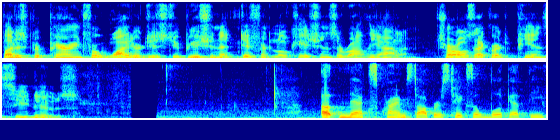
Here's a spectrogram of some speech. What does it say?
but is preparing for wider distribution at different locations around the island. Charles Eckert, PNC News. Up next, Crime Stoppers takes a look at the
